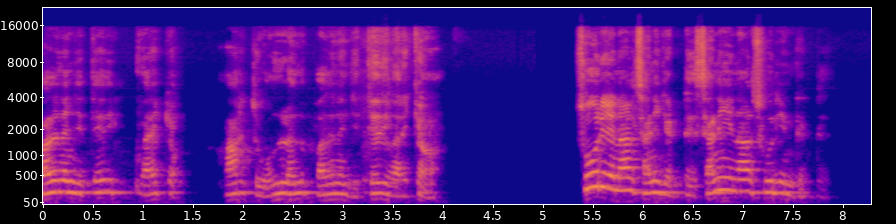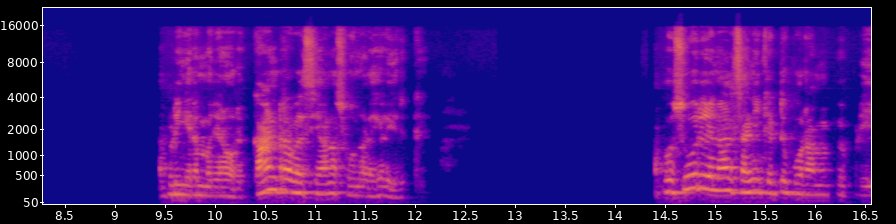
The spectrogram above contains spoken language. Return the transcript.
பதினஞ்சு தேதி வரைக்கும் மார்ச் ஒண்ணுல இருந்து பதினஞ்சு தேதி வரைக்கும் சூரியனால் சனி கெட்டு சனியினால் சூரியன் கெட்டு அப்படிங்கிற மாதிரியான ஒரு கான்ட்ரவர்சியான சூழ்நிலைகள் இருக்கு. அப்போ சூரியனால் சனி கெட்டு போகிற அமைப்பு எப்படி?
